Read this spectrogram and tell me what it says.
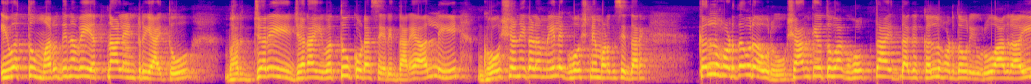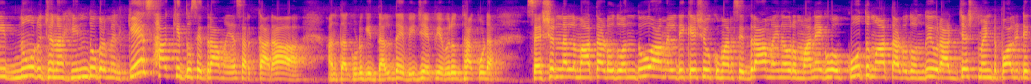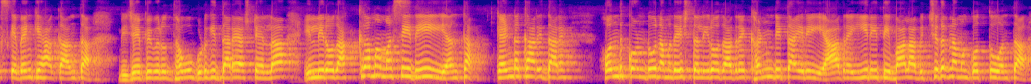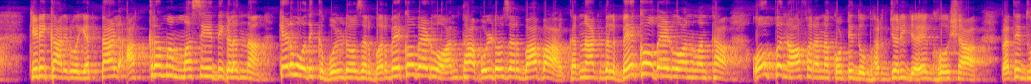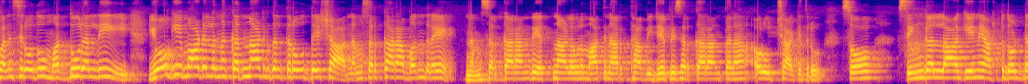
ಇವತ್ತು ಮರುದಿನವೇ ಯತ್ನಾಳ್ ಎಂಟ್ರಿ ಆಯಿತು. ಭರ್ಜರಿ ಜನ ಇವತ್ತೂ ಕೂಡ ಸೇರಿದ್ದಾರೆ. ಅಲ್ಲಿ ಘೋಷಣೆಗಳ ಮೇಲೆ ಘೋಷಣೆ ಮೊಳಗಿಸಿದ್ದಾರೆ. ಕಲ್ಲು ಹೊಡೆದವ್ರು ಅವರು, ಶಾಂತಿಯುತವಾಗಿ ಹೋಗ್ತಾ ಇದ್ದಾಗ ಕಲ್ಲು ಹೊಡೆದವ್ರು ಇವರು, ಆದ್ರೆ ಐದ್ನೂರು ಜನ ಹಿಂದೂಗಳ ಮೇಲೆ ಕೇಸ್ ಹಾಕಿದ್ದು ಸಿದ್ದರಾಮಯ್ಯ ಸರ್ಕಾರ ಅಂತ ಗುಡುಗಿದ್ದಲ್ಲದೆ ಬಿ ವಿರುದ್ಧ ಕೂಡ. ಸೆಷನ್ನಲ್ಲಿ ಮಾತಾಡೋದು ಒಂದು, ಆಮೇಲೆ ಡಿ ಕೆ ಶಿವಕುಮಾರ್ ಸಿದ್ದರಾಮಯ್ಯನವ್ರ ಮನೆಗೆ ಹೋಗಿ ಕೂತು ಮಾತಾಡೋದು ಒಂದು, ಇವರ ಅಡ್ಜಸ್ಟ್ಮೆಂಟ್ ಪಾಲಿಟಿಕ್ಸ್ಗೆ ಬೆಂಕಿ ಹಾಕ ಅಂತ ಬಿ ಜೆ ಪಿ ವಿರುದ್ಧವೂ ಗುಡುಗಿದ್ದಾರೆ ಅಷ್ಟೇ ಅಲ್ಲ, ಇಲ್ಲಿರೋದು ಅಕ್ರಮ ಮಸೀದಿ ಅಂತ ಕೆಂಡ ಕಾರಿದ್ದಾರೆ ಹೊಂದ್ಕೊಂಡು ನಮ್ಮ ದೇಶದಲ್ಲಿ ಇರೋದಾದ್ರೆ ಖಂಡಿತ ಇರಿ. ಆದ್ರೆ ಈ ರೀತಿ ಬಾಲ ಬಿಚ್ಚಿದ್ರೆ ನಮಗೆ ಗೊತ್ತು ಅಂತ ಕಿಡಿಕಾರಿರುವ ಯತ್ನಾಳ್ ಅಕ್ರಮ ಮಸೀದಿಗಳನ್ನ ಕೆಡವೋದಕ್ಕೆ ಬುಲ್ಡೋಸರ್ ಬರಬೇಕೋ ಬೇಡವೋ ಅಂತಹ ಬುಲ್ಡೋಸರ್ ಬಾಬಾ ಕರ್ನಾಟಕದಲ್ಲಿ ಬೇಕೋ ಬೇಡವೋ ಅನ್ನುವಂಥ ಓಪನ್ ಆಫರ್ ಅನ್ನು ಕೊಟ್ಟಿದ್ದು ಭರ್ಜರಿ ಜಯಘೋಷ. ಪ್ರತಿಧ್ವನಿಸಿರೋದು ಮದ್ದೂರಲ್ಲಿ. ಯೋಗಿ ಮಾಡೆಲ್ ಅನ್ನು ಕರ್ನಾಟಕದಲ್ಲಿ ತರೋ ಉದ್ದೇಶ. ನಮ್ಮ ಸರ್ಕಾರ ಬಂದ್ರೆ, ನಮ್ಮ ಸರ್ಕಾರ ಅಂದ್ರೆ ಯತ್ನಾಳ್ ಅವರ ಮಾತಿನ ಅರ್ಥ, ಬಿಜೆಪಿ ಸರ್ಕಾರ ಅಂತನ ಅವರು ಉಚ್ಚಾಟಿದ್ರು. ಸೊ ಸಿಂಗಲ್ ಆಗೇನೆ ಅಷ್ಟು ದೊಡ್ಡ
